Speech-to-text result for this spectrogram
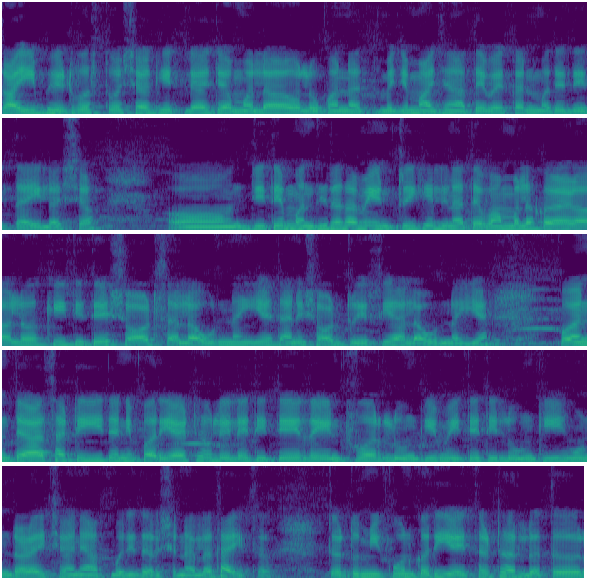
काही भेटवस्तू अशा घेतल्या ज्या मला लोकांना म्हणजे माझ्या नातेवाईकांमध्ये देता येईल अशा. जिथे मंदिरात आम्ही एंट्री केली ना तेव्हा आम्हाला कळालं की तिथे शॉर्ट्स अलाऊड नाही आहेत आणि शॉर्ट ड्रेसही अलाऊड नाही आहे पण त्यासाठी त्यांनी पर्याय ठेवलेले तिथे रेंटवर लुंगी मिळते ती लुंगी गुंडाळायची आणि आतमध्ये दर्शनाला जायचं. तर तुम्ही कोण कधी यायचं ठरलं तर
